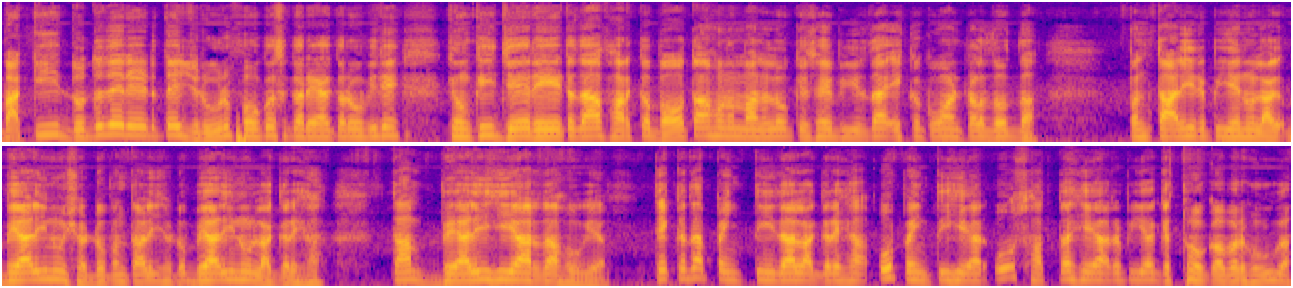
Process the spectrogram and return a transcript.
ਬਾਕੀ ਦੁੱਧ ਦੇ ਰੇਟ ਤੇ ਜ਼ਰੂਰ ਫੋਕਸ ਕਰਿਆ ਕਰੋ ਵੀਰੇ, ਕਿਉਂਕਿ ਜੇ ਰੇਟ ਦਾ ਫ਼ਰਕ ਬਹੁਤ ਆ, ਹੁਣ ਮੰਨ ਲਓ ਕਿਸੇ ਵੀਰ ਦਾ 1 ਕੁਆਂਟਲ ਦੁੱਧ ਆ 45 ਰੁਪਏ ਨੂੰ ਲੱਗ 42 ਨੂੰ ਛੱਡੋ 45 ਛੱਡੋ 42 ਨੂੰ ਲੱਗ ਰਿਹਾ, ਤਾਂ 42000 ਦਾ ਹੋ ਗਿਆ। ਤੇ ਇੱਕ ਦਾ 35 ਦਾ ਲੱਗ ਰਿਹਾ, ਉਹ 35000 ਉਹ 7000 ਰੁਪਿਆ ਕਿੱਥੋਂ ਕਵਰ ਹੋਊਗਾ?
